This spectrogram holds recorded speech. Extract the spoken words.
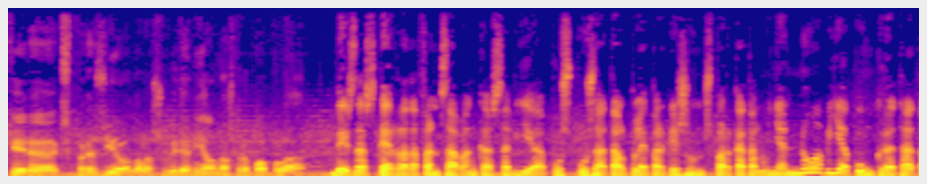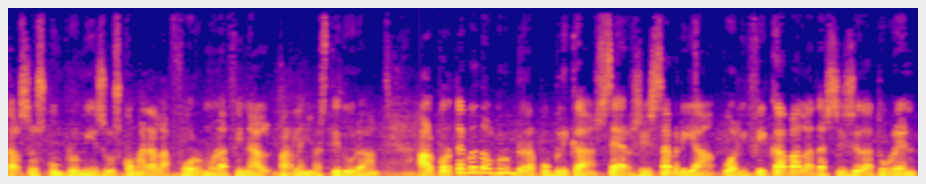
que era expressió de la sobirania del nostre poble. Des d'Esquerra defensaven que s'havia posposat el ple perquè Junts per Catalunya no havia concretat els seus compromisos, com ara la fórmula final per la investidura. El portaveu del grup republicà, Sergi Sabrià, qualificava la decisió de Torrent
